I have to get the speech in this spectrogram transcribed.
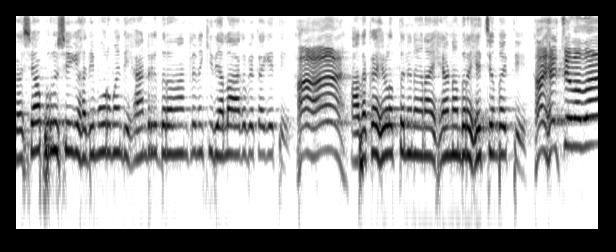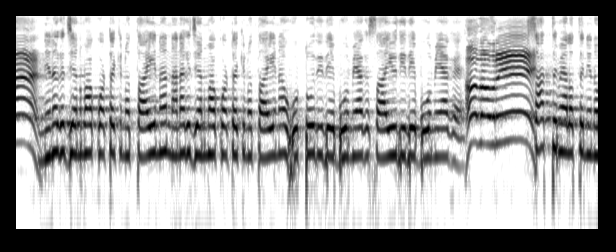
ಕಶ್ಯಪ ಋಷಿಗೆ ಹದಿಮೂರು ಮಂದಿ ಹ್ಯಾಂಡ್ರಿದ್ರ ಅಂಟ್ಲಿನಕ್ ಇದೆಲ್ಲ ಆಗಬೇಕಾಗೈತಿ. ಹಾ ಅದಕ್ಕ ಹೇಳತ್ತ ನಿನಗ ನಾ ಹೆಣ್ಣಂದ್ರ ಹೆಚ್ಚಿಂದೈತಿ. ಹಾ ಹೆಚ್ಚಿನದ ನಿನಗ ಜನ್ಮ ಕೊಟ್ಟಕಿನ ತಾಯಿನ ನನಗ ಜನ್ಮ ಕೊಟ್ಟಕಿನ ತಾಯಿನ ಹುಟ್ಟುದಿದೆ ಭೂಮಿಯಾಗ ಸಾಯುದಿದೆ ಭೂಮಿಯಾಗ. ಹೌದೌದ್ರಿ? ಸತ್ತ ಮೇಲತ್ತ ನಿನ್ನ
